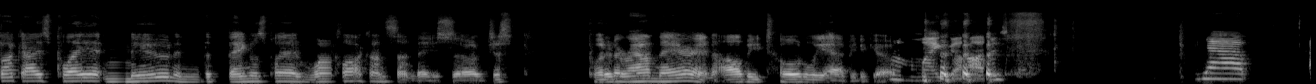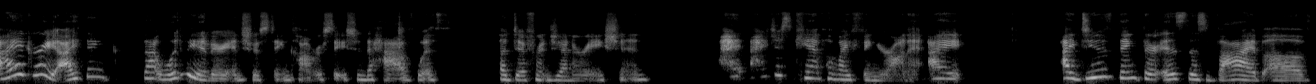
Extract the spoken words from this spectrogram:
Buckeyes play at noon and the Bengals play at one o'clock on Sunday. So just put it around there and I'll be totally happy to go. Oh my gosh. yeah, I agree. I think that would be a very interesting conversation to have with a different generation. I, I just can't put my finger on it. I I do think there is this vibe of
